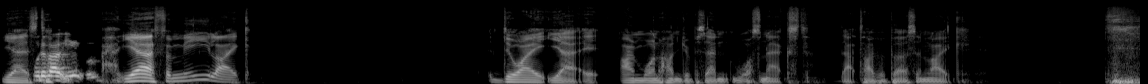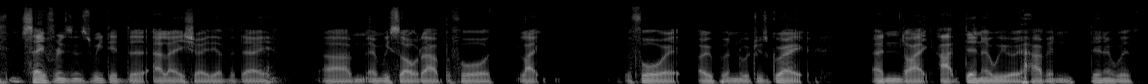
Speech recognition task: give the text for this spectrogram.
Yeah. What t- about you? Yeah, for me like do I yeah, it, I'm 100% what's next that type of person like say for instance we did the LA show the other day um, and we sold out before like before it opened, which was great. And like at dinner, we were having dinner with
